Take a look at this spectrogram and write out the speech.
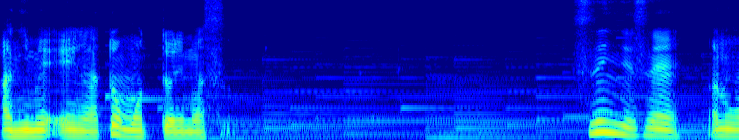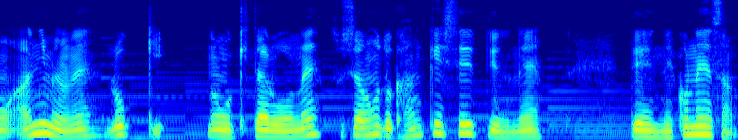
アニメ映画と思っております。すでにですね、あの、アニメのね、6期の鬼太郎ね、そちらの方と関係しているっていうね、で、猫姉さん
